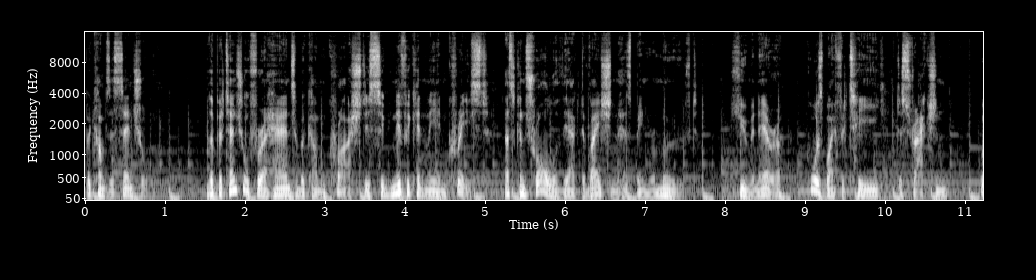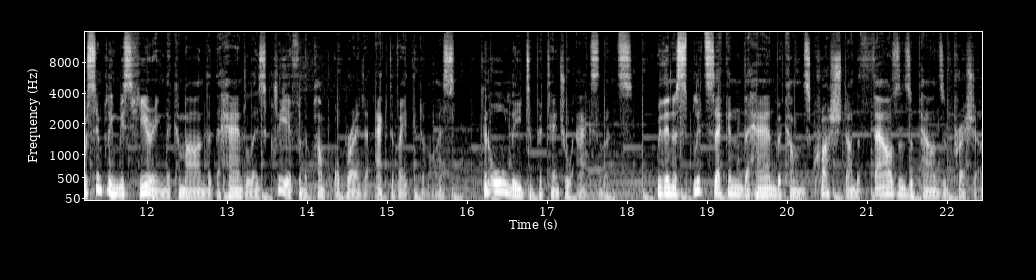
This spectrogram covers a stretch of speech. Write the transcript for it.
becomes essential. The potential for a hand to become crushed is significantly increased as control of the activation has been removed. Human error, caused by fatigue, distraction, or simply mishearing the command that the handle is clear for the pump operator to activate the device, can all lead to potential accidents. Within a split second, the hand becomes crushed under thousands of pounds of pressure,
